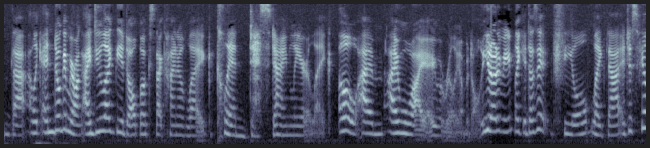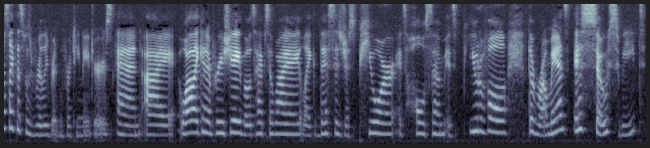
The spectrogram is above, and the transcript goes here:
that like and don't get me wrong I do like the adult books that kind of like clandestinely are like oh I'm I'm YA but really I'm adult you know what I mean? Like it doesn't feel like that. It just feels like this was really written for teenagers. And I while I can appreciate both types of YA like this is just pure it's wholesome it's beautiful the romance is so sweet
